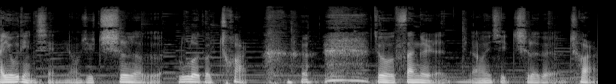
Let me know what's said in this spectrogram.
还有点钱，然后去吃了个撸了个串儿，就三个人，然后一起吃了个串儿。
